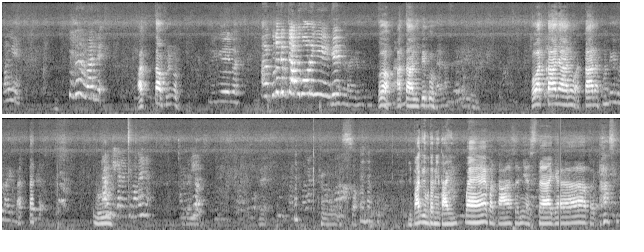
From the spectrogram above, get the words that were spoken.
panggil. Balik. Atta beli Gila. Aku tuh capek goreng ini. Wah, atta lipir ko. Oh, attanya anu, atta na. Atta. Tapi kan nanti makanya. Dia. Di pagi motor nyitain. Weh, petasan ya, astaga, petasan.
